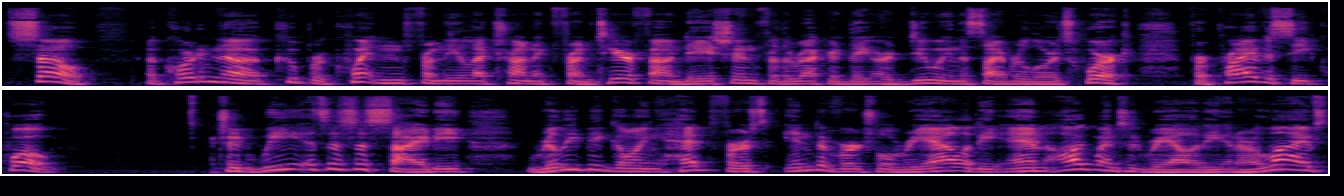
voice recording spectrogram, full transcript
So According to Cooper Quintin from the Electronic Frontier Foundation, for the record, they are doing the cyberlord's work for privacy, quote, should we as a society really be going headfirst into virtual reality and augmented reality in our lives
